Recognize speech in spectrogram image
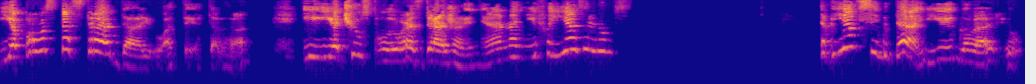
я просто страдаю от этого. И я чувствую раздражение на них, и я злюсь. Так я всегда ей говорю,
